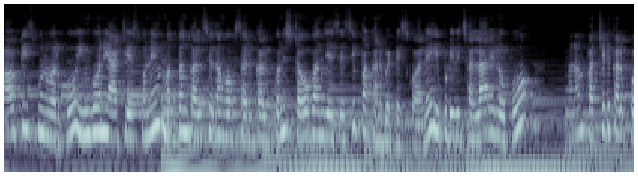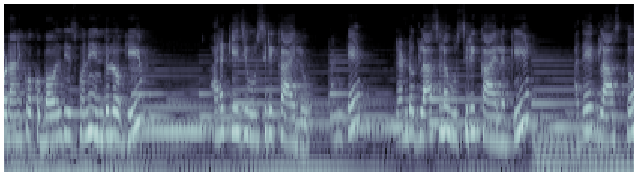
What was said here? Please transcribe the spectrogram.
పావు టీ స్పూన్ వరకు ఇంగువని యాడ్ చేసుకొని మొత్తం కలిసి విధంగా ఒకసారి కలుపుకొని స్టవ్ బంద్ చేసేసి పక్కన పెట్టేసుకోవాలి. ఇప్పుడు ఇవి చల్లారేలోపు మనం పచ్చడి కలుపుకోవడానికి ఒక బౌల్ తీసుకొని ఇందులోకి అర కేజీ ఉసిరికాయలు అంటే రెండు గ్లాసుల ఉసిరికాయలకి అదే గ్లాస్తో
